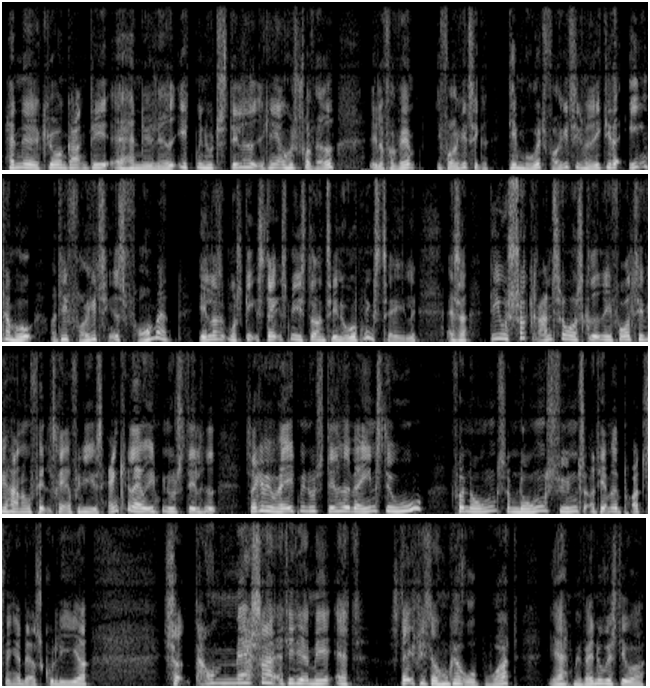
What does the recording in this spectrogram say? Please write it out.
han øh, gjorde engang det, at han øh, lavede et minut stillhed, jeg kan ikke engang huske for hvad, eller for hvem i Folketinget. Det må et Folketing, men ikke det er der en, der må, og det er Folketingets formand, eller måske statsministeren til en åbningstale. Altså, det er jo så grænseoverskridende i forhold til, at vi har nogle fællesregler, fordi hvis han kan lave et minut stillhed, så kan vi jo have et minut stillhed hver eneste uge for nogen, som nogen synes, og dermed påtvinger deres kolleger. Så der er jo masser af det der med, at statsminister, hun kan råbe, what? Ja, men hvad nu, hvis det var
